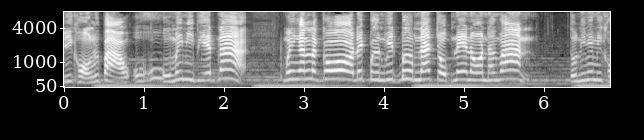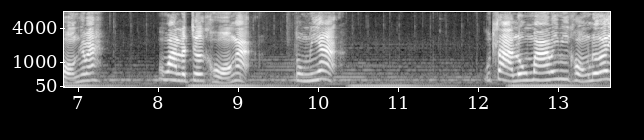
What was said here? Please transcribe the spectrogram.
มีของหรือเปล่า โอ้โห ไม่มีเพชรหน้า ไม่งั้นแล้วก็ได้ปืนวิดบึ้มนะ จบแน่นอนทั้งบ้าน ตรงนี้ไม่มีของใช่ไหมเมื่อวานเราเจอของอะ ตรงเนี้ยอุตส่าห์ลงมาไม่มีของเลย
